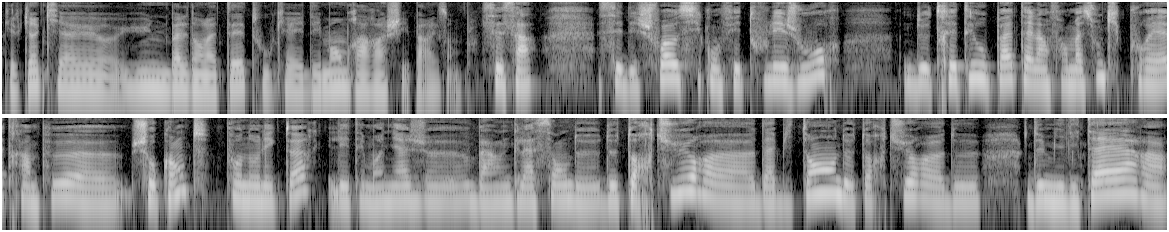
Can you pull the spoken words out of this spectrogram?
quelqu'un qui a eu une balle dans la tête ou qui a eu des membres arrachés, par exemple. C'est ça. C'est des choix aussi qu'on fait tous les jours de traiter ou pas telle information qui pourrait être un peu euh, choquante pour nos lecteurs. Les témoignages euh, ben, glaçants de, torture euh, d'habitants, de torture de, de militaires,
